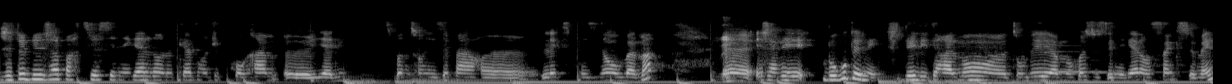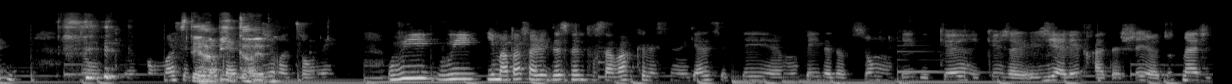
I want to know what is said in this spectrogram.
J'étais déjà partie au Sénégal dans le cadre du programme YALI sponsorisé par euh, l'ex-président Obama. Euh, et j'avais beaucoup aimé. J'étais littéralement euh, tombée amoureuse du Sénégal en cinq semaines. Donc, pour moi, c'était l'occasion d'y retourner. Oui, oui, il m'a pas fallu deux semaines pour savoir que le Sénégal, c'était mon pays d'adoption, mon pays de cœur et que j'y allais être attachée toute ma vie.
